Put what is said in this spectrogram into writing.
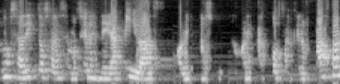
somos adictos a las emociones negativas con, estos, con estas cosas que nos pasan,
